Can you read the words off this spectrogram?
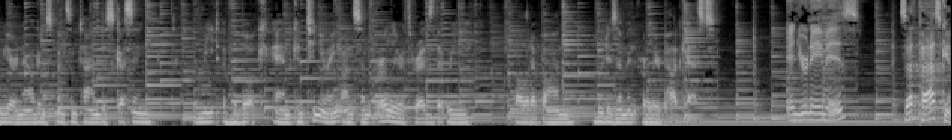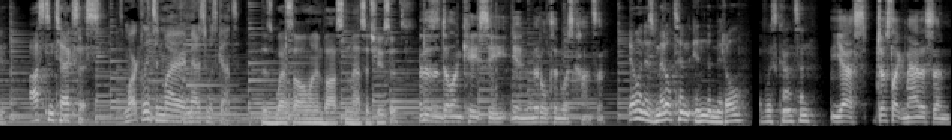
we are now going to spend some time discussing the meat of the book and continuing on some earlier threads that we followed up on Buddhism in earlier podcasts. And your name is? Seth Paskin, Austin, Texas. It's Mark Linsenmayer in Madison, Wisconsin. This is Wes Alwan in Boston, Massachusetts. And this is Dylan Casey in Middleton, Wisconsin. Dylan, is Middleton in the middle of Wisconsin? Yes, just like Madison,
